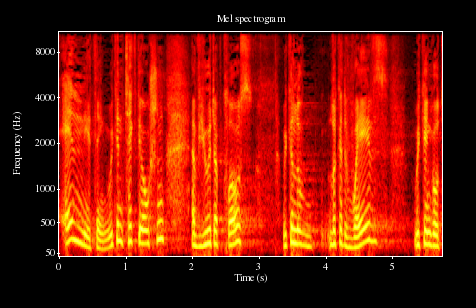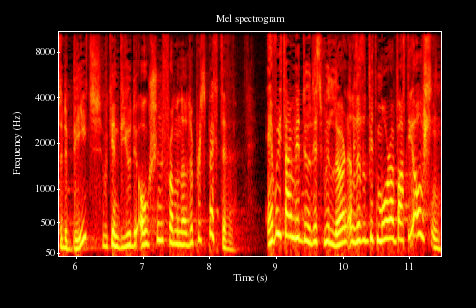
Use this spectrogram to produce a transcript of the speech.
anything. We can take the ocean and view it up close. We can look, look at the waves. We can go to the beach. We can view the ocean from another perspective. Every time we do this, we learn a little bit more about the ocean.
